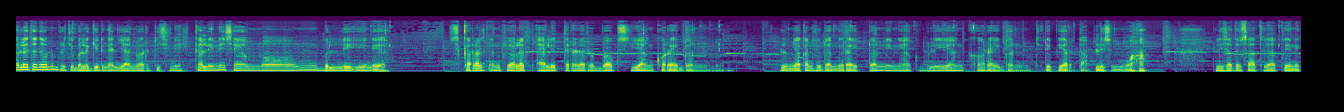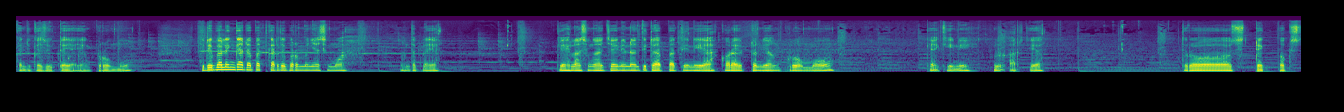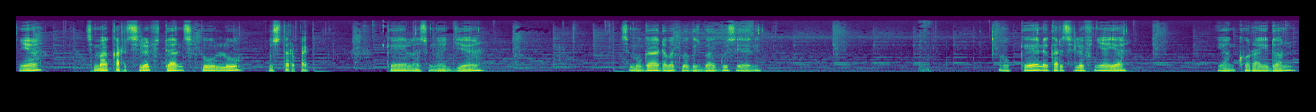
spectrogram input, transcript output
Halo teman-teman, berjumpa lagi dengan Januar di sini. Kali ini saya mau beli ini ya. Scarlet and Violet Elite Trainer Box yang Coredon. Sebelumnya kan sudah Miraidon, ini aku beli yang Coredon. Jadi biar tak beli semua. beli satu-satu satu ini kan juga sudah ya yang promo. Jadi paling nggak dapat kartu promonya semua. Mantap lah ya. Oke, langsung aja ini nanti dapat ini ya Coredon yang promo kayak gini full art ya terus deck boxnya sama card sleeve dan 10 booster pack. Oke langsung aja. Semoga dapat bagus-bagus ya ini. Oke ini card sleeve nya ya yang Coraidon.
